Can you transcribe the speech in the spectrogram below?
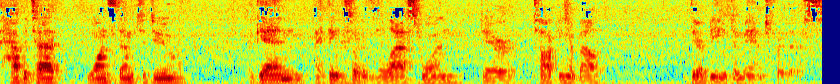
Habitat wants them to do. Again, I think sort of the last one, they're talking about there being demand for this.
